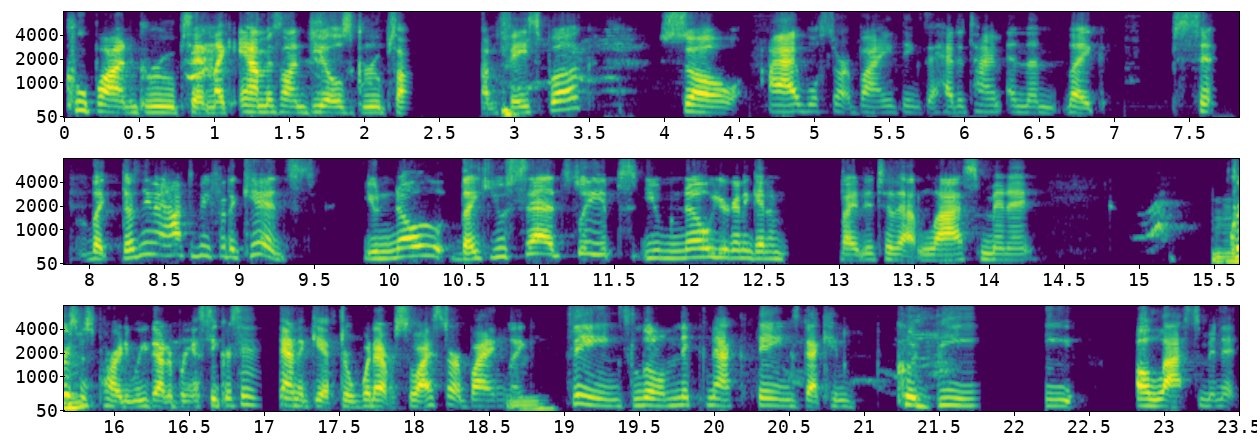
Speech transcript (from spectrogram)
coupon groups and like Amazon deals groups on, on Facebook. So I will start buying things ahead of time, and then like sit, like doesn't even have to be for the kids. You know, like you said, sleeps. You know, you're gonna get invited to that last minute Mhm. Christmas party where you got to bring a secret Santa gift or whatever. So I start buying like Mhm. things, little knickknack things that can could be a last minute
